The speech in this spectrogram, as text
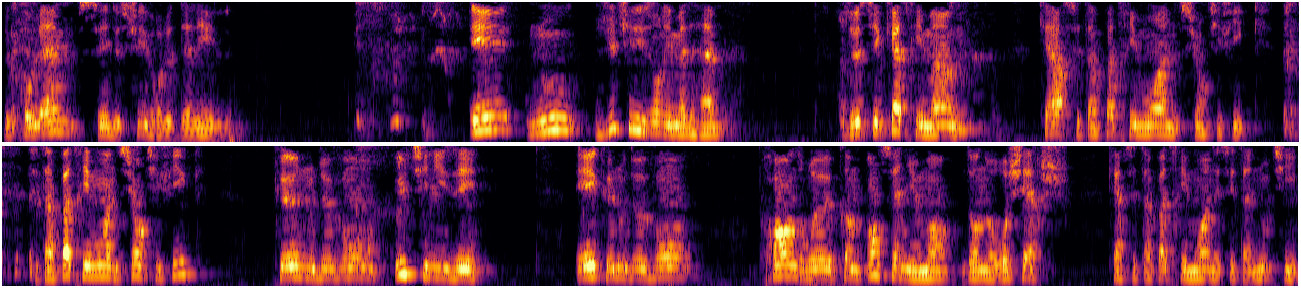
Le problème, c'est de suivre le dalil. Et nous utilisons les madhab de ces quatre imams car c'est un patrimoine scientifique. C'est un patrimoine scientifique que nous devons utiliser et que nous devons prendre comme enseignement dans nos recherches, car c'est un patrimoine et c'est un outil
